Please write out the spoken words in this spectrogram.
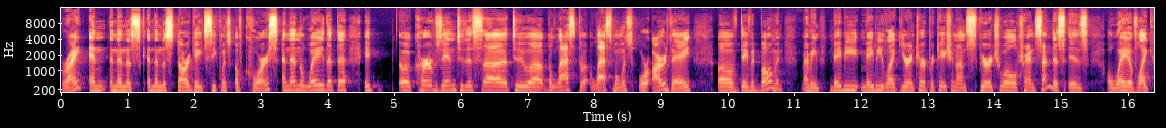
Right? And and then the and then the Stargate sequence, of course, and then the way that the it uh, curves into this uh, to uh, the last last moments, or are they of David Bowman? I mean, maybe maybe like your interpretation on spiritual transcendence is a way of like.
